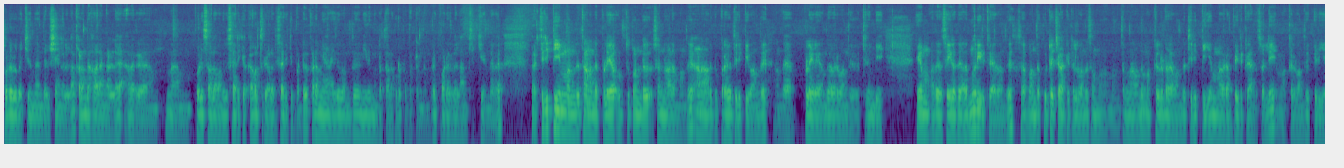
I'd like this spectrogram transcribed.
தொடர்பு வச்சிருந்த இந்த விஷயங்கள் எல்லாம் கடந்த காலங்களில் அவர் போலீஸால் வந்து விசாரிக்க காவல்துறையால் விசாரிக்கப்பட்டு கடுமையான இது வந்து நீதிமன்றத்தால் கொடுக்கப்பட்டிருந்த முறைப்பாடுகள் எல்லாம் சிக்கியிருந்தவர். அவர் திருப்பியும் வந்து தான் அந்த பிள்ளையை ஒத்துக்கொண்டு சொன்னாலும் வந்து ஆனால் அதுக்கு பிறகு திருப்பி வந்து அந்த பிள்ளைகளை வந்து அவர் வந்து திரும்பி எம் அதை செய்கிறது அதை மீறி இருக்கிறார் வந்து. ஸோ அப்போ அந்த குற்றச்சாட்டுகள் வந்து சம்மந்தமாக வந்து மக்களோட வந்து திருப்பியும் அவர் அப்படி இருக்கிறாருன்னு சொல்லி மக்கள் வந்து பெரிய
